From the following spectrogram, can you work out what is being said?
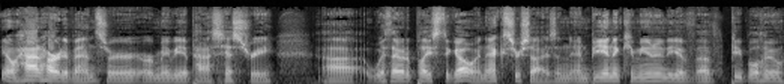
you know, had heart events or, or maybe a past history uh, without a place to go and exercise and, and be in a community of, of people who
